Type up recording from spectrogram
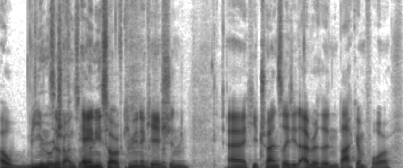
a means of Translate. any sort of communication. uh, he translated everything back and forth.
